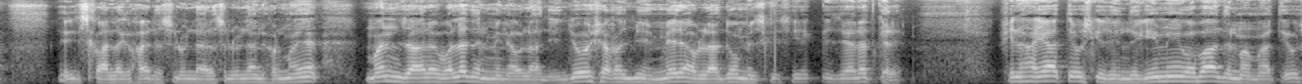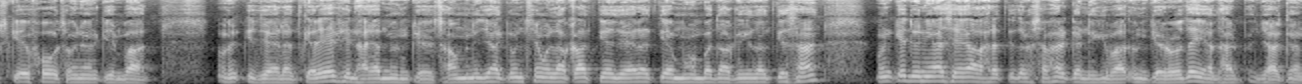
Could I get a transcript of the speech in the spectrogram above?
اس قال کا رسول اللہ رسول اللہ نے فرمایا، من زار ولد من اولادی، جو شخص بھی میرے اولادوں میں کسی ایک کی زیارت کرے، فی الحیات اس کی زندگی میں وباد المامات اس کے فوت ہونے کے بعد ان کی زیارت کرے، پھر حیات میں ان کے سامنے جا کے ان سے ملاقات کیا، زیارت کیا، محبت، عقیدت کے ساتھ ان کے دنیا سے آخرت کی طرف سفر کرنے کے بعد ان کے روزے آدھار پر جا کر،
